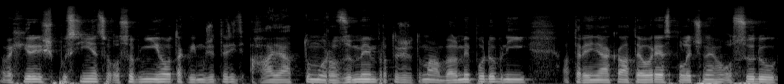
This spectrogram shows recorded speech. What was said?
A ve chvíli, když pustí něco osobního, tak vy můžete říct, aha, já tomu rozumím, protože to má velmi podobný a tady je nějaká teorie společného osudu,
